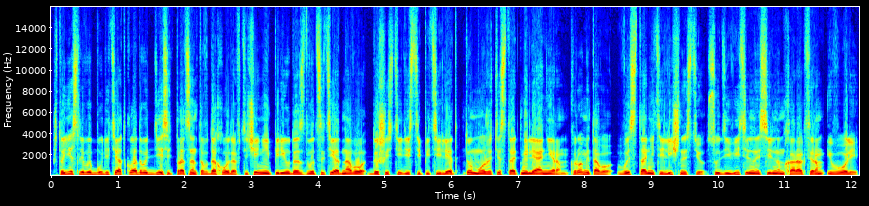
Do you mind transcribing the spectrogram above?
что если вы будете откладывать 10% дохода в течение периода с 21 до 65 лет, то можете стать миллионером. Кроме того, вы станете личностью с удивительно сильным характером и волей,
